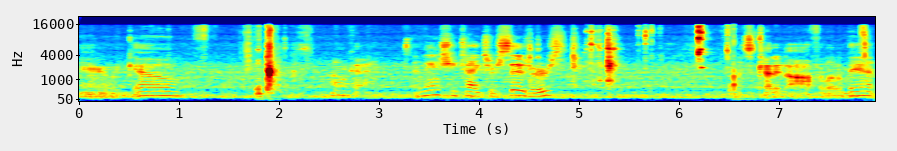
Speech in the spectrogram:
There we go. Okay. And then she takes her scissors. Let's cut it off a little bit.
